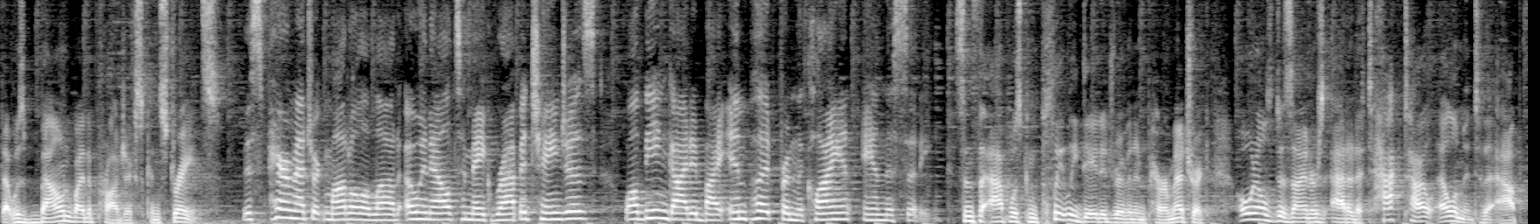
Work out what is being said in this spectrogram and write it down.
that was bound by the project's constraints. This parametric model allowed O&L to make rapid changes while being guided by input from the client and the city. Since the app was completely data-driven and parametric, O&L's designers added a tactile element to the app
